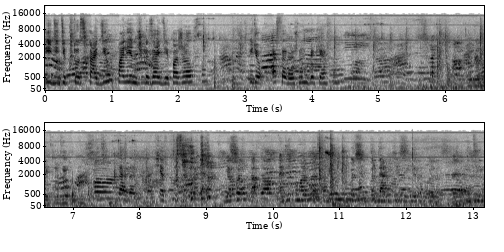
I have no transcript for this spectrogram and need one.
идите, кто сходил. Полиночка, зайди, пожалуйста. Идем, осторожно, идет. Да, да, да, сейчас пусть. Мишелка, а Дед Мороз делает большие подарки тебе готовит. Иди,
